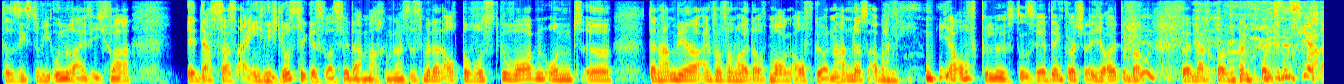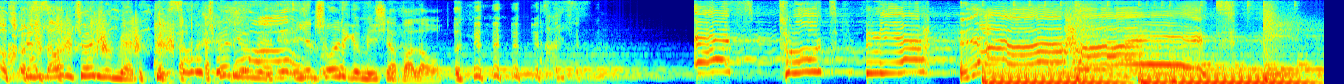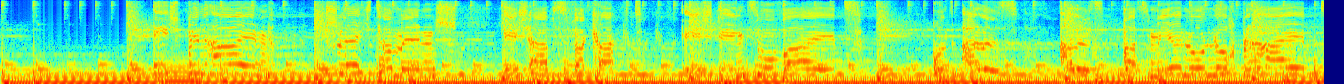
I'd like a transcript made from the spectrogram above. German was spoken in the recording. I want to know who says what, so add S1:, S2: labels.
S1: da siehst du, wie unreif ich war, äh, dass das eigentlich nicht lustig ist, was wir da machen. Das ist mir dann auch bewusst geworden und äh, dann haben wir einfach von heute auf morgen aufgehört und haben das aber nie, nie aufgelöst. Also er denkt wahrscheinlich heute noch, sein Nachbar wäre ein
S2: das ist, das ist auch eine Entschuldigung wert. Das ist auch eine Entschuldigung wert.
S1: Ich, ich entschuldige mich, Herr Ballau.
S3: Es tut mir leid. Ich hab's verkackt. Ich ging zu weit. Und alles, alles, was mir nun noch bleibt,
